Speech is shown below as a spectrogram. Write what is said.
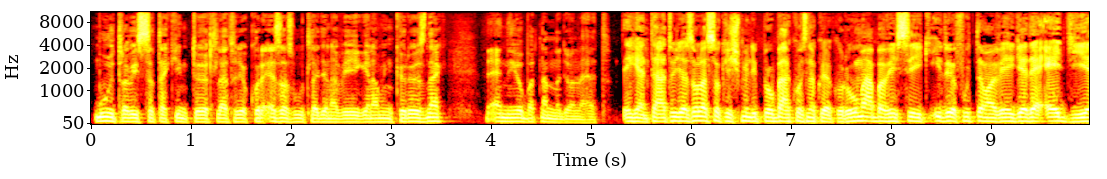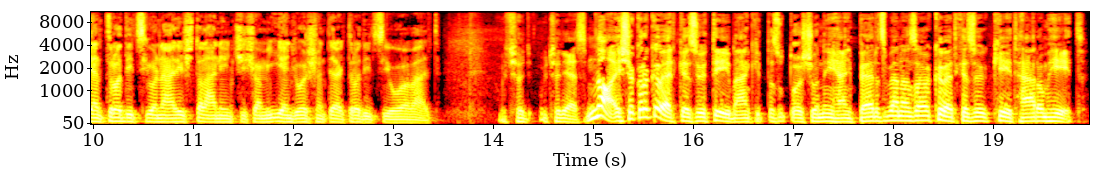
múltra visszatekintő ötlet, hogy akkor ez az út legyen a végén, amin köröznek, de ennél jobbat nem nagyon lehet. Igen, tehát ugye az olaszok is mindig próbálkoznak, hogy akkor Rómába viszik, időfutam a vége, de egy ilyen tradicionális talán nincs is, ami ilyen gyorsan tényleg tradícióval vált. Úgyhogy, úgyhogy ez. Na, és akkor a következő témánk itt az utolsó néhány percben, az a következő két-három hét.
